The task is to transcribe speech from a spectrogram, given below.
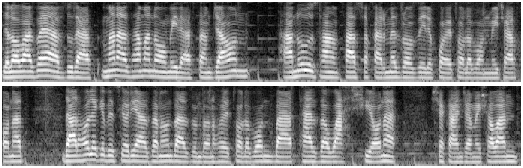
دلاورزه افزوده است. من از همه ناامید هستم. جهان هنوز هم فرش قرمز را زیر پای طالبان میچرخاند. در حالی که بسیاری از زنان در زندانهای طالبان به طرز وحشیانه شکنجه می شوند.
